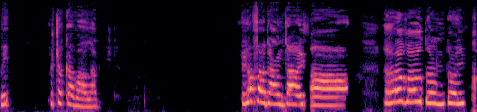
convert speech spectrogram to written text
Bir uçaka bağlanmıştı. Rafadan tayfa. Rafadan tayfa.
